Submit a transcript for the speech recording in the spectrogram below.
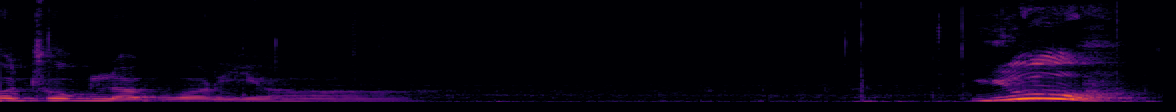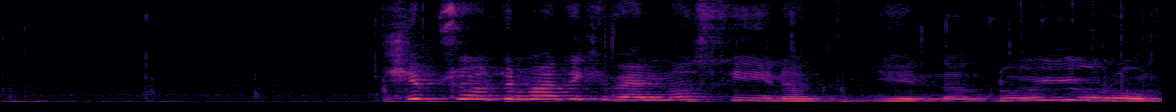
Oha çok lag var ya. Yuh! Kimse öldürmedi ki ben nasıl yine yeniden duyuyorum.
